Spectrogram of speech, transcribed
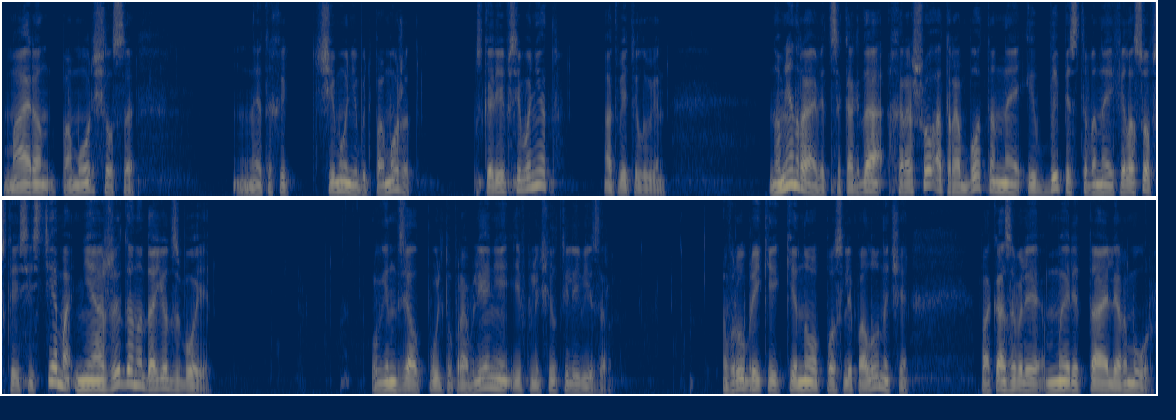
Майрон поморщился. «Это хоть чему-нибудь поможет?» «Скорее всего, нет», — ответил Уин. «Но мне нравится, когда хорошо отработанная и выпистованная философская система неожиданно дает сбои». Уин взял пульт управления и включил телевизор. В рубрике «Кино после полуночи» показывали Мэри Тайлер Мур.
